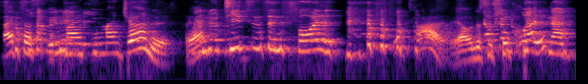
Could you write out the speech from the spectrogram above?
Schreibe das in mein, in mein, Journal. Ja? Meine Notizen sind voll. Total, ja. Und das ist so cool. Ordner.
